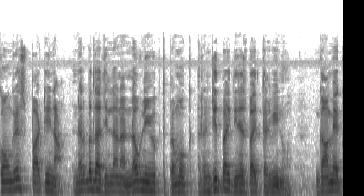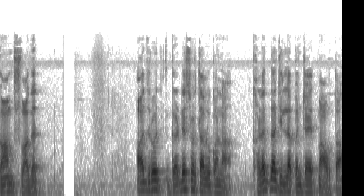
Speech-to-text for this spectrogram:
કોંગ્રેસ પાર્ટીના નર્મદા જિલ્લાના નવનિયુક્ત પ્રમુખ રણજીતભાઈ દિનેશભાઈ તડવીનું ગામે ગામ સ્વાગત. આજરોજ ગરડેશ્વર તાલુકાના ખડગદા જિલ્લા પંચાયતમાં આવતા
